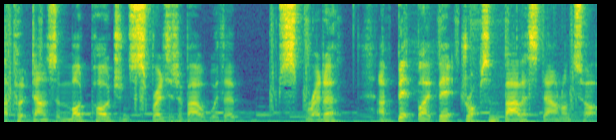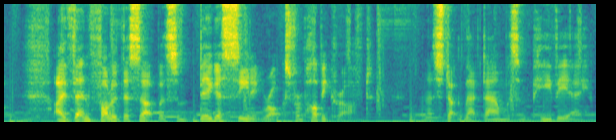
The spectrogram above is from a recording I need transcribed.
I put down some Mod Podge and spread it about with a spreader, and bit by bit dropped some ballast down on top. I then followed this up with some bigger scenic rocks from Hobbycraft, and I stuck that down with some PVA.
